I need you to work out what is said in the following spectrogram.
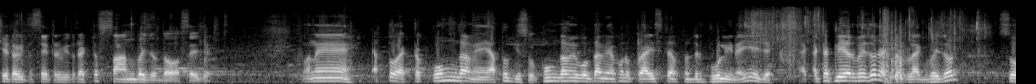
সেটা হইতেছে এটার ভিতরে একটা সান ভাইজার দেওয়া আছে, এই যে। মানে এত একটা কম দামে, এত কিছু। কম দামে বলতে আমি এখনও প্রাইসটা আপনাদের বলি নাই, এই যে। একটা ক্লিয়ার ভেজর একটা ব্ল্যাক ভেজর সো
